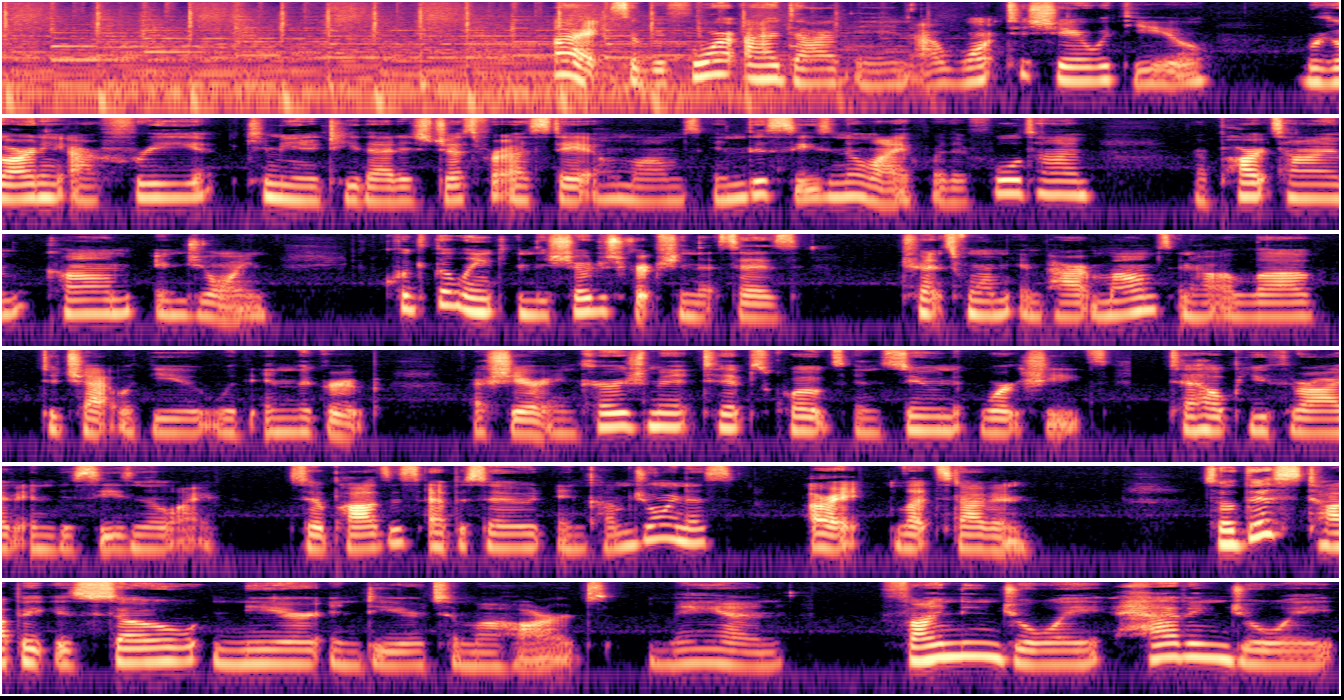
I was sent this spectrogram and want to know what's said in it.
All right, so before I dive in, I want to share with you regarding our free community that is just for us stay at home moms in this season of life, whether full time or part time. Come and join. Click the link in the show description that says Transform Empowered Moms, and I would love to chat with you within the group. I share encouragement, tips, quotes, and soon worksheets to help you thrive in this season of life. So pause this episode and come join us. All right, let's dive in. So, this topic is so near and dear to my heart. Man, finding joy, having joy,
